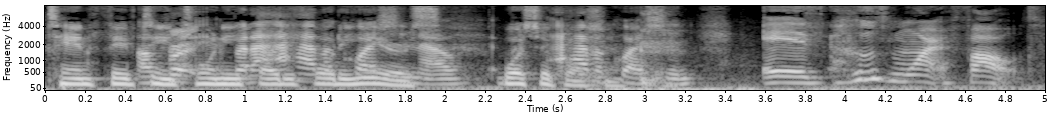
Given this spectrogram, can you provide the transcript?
10, 15, uh, But- 20, But 30, I have 40 a question years. though. What's your I question? have a question. Is who's more at fault?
